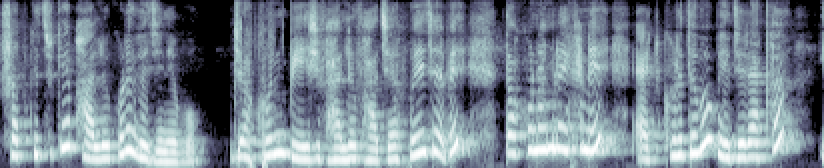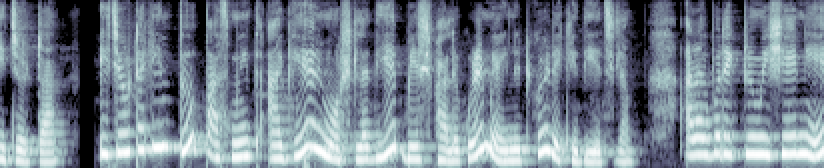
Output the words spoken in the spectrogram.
সব কিছুকে ভালো করে ভেজে নেব। যখন বেশ ভালো ভাজা হয়ে যাবে, তখন আমরা এখানে অ্যাড করে দেবো ভেজে রাখা ইঁচড়টা। ইঁচড়টা কিন্তু পাঁচ মিনিট আগে আমি মশলা দিয়ে বেশ ভালো করে ম্যারিনেট করে রেখে দিয়েছিলাম। আর একবার একটু মিশিয়ে নিয়ে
